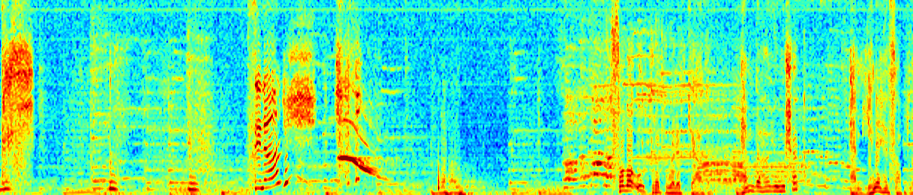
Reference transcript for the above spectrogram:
duş. Sinan! Sola Ultra tuvalet kağıdı. Hem daha yumuşak hem yine hesaplı.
